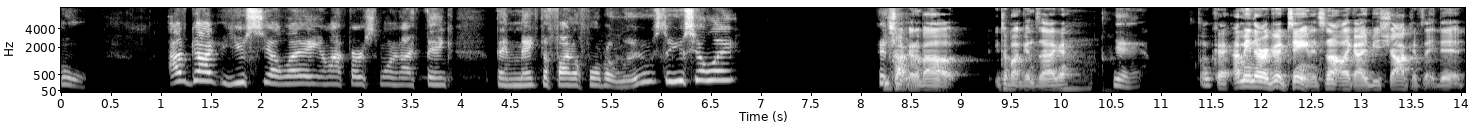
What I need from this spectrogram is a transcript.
Woo! I've got UCLA in my first one, and I think they make the Final Four but lose to UCLA. You It's talking hard. about you talking about Gonzaga? yeah. Okay. I mean, they're a good team. It's not like I'd be shocked if they did.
